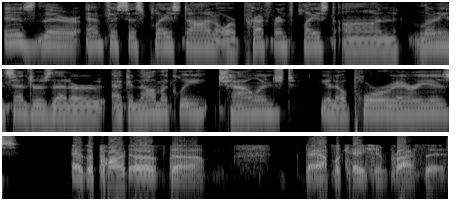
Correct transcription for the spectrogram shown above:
Is there emphasis placed on or preference placed on learning centers that are economically challenged, you know, poorer areas? As a part of the the application process,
